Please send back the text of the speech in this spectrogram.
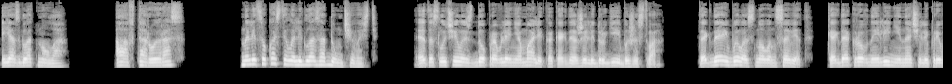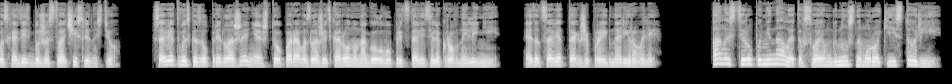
Я сглотнула. «А второй раз?» На лицо Кастела легла задумчивость. Это случилось до правления Малика, когда жили другие божества. Тогда и был основан совет, когда кровные линии начали превосходить божества численностью. Совет высказал предложение, что пора возложить корону на голову представителя кровной линии. Этот совет также проигнорировали. Аластер упоминал это в своем гнусном уроке истории.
